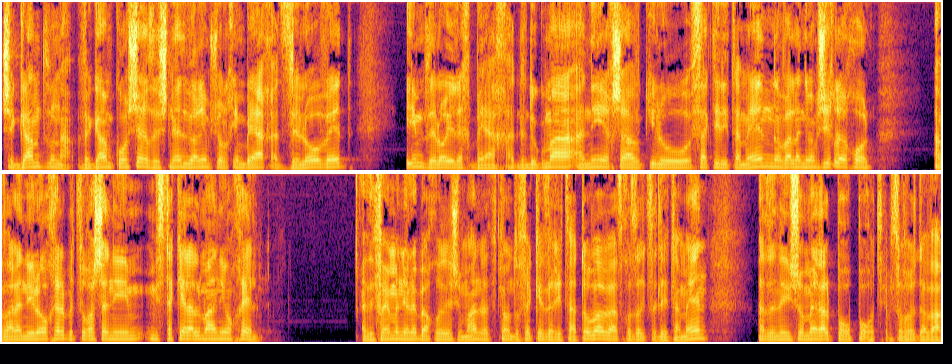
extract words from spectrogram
שגם תזונה וגם כושר זה שני דברים שהולכים ביחד. זה לא עובד אם זה לא ילך ביחד. לדוגמה, אני עכשיו כאילו הפסקתי להתאמן, אבל אני ממשיך לאכול. אבל אני לא אוכל בצורה שאני מסתכל על מה אני אוכל. אז לפעמים אני עולה באחוזי שומן, ואז פתאום דופק איזה ריצה טובה, ואז חוזר קצת להתאמן. אז אני שומר על פרופורציה בסופו של דבר.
